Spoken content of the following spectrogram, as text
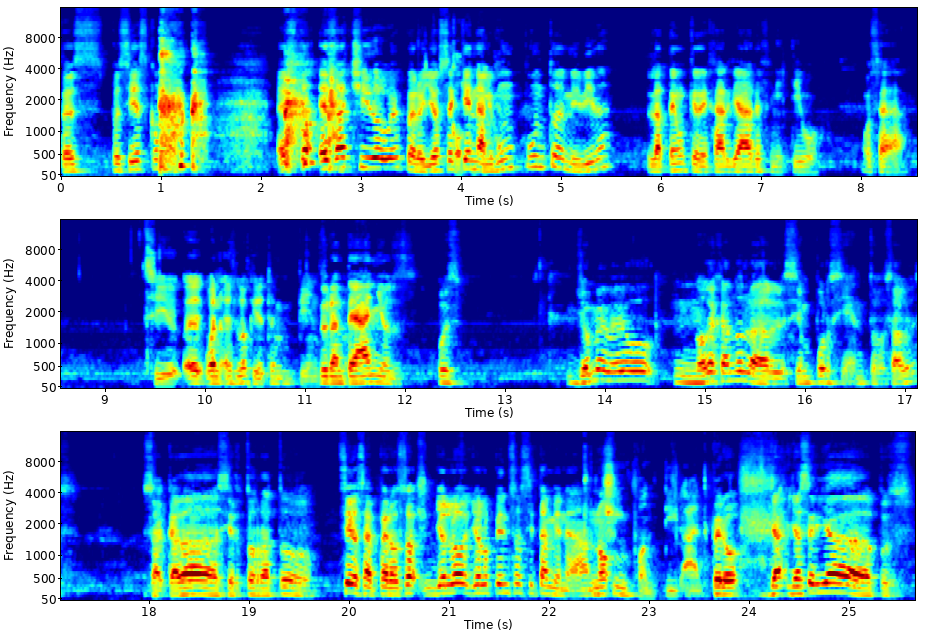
Pues, pues sí es como... Está, está chido, güey, pero yo sé que en algún punto de mi vida la tengo que dejar ya definitivo. O sea, Sí, eh, bueno, es lo que yo también pienso. durante güey. años. Pues yo me veo no dejándola al 100%, ¿sabes? O sea, cada cierto rato... Sí, o sea, pero so- yo, lo, yo lo pienso así también, ¿ah? No, Pinche infantil. Ah, Pero ya, ya sería, pues,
